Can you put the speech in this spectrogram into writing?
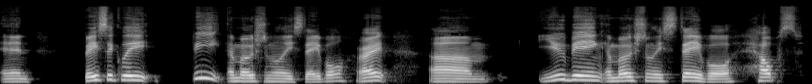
and basically be emotionally stable, right? Um, you being emotionally stable helps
